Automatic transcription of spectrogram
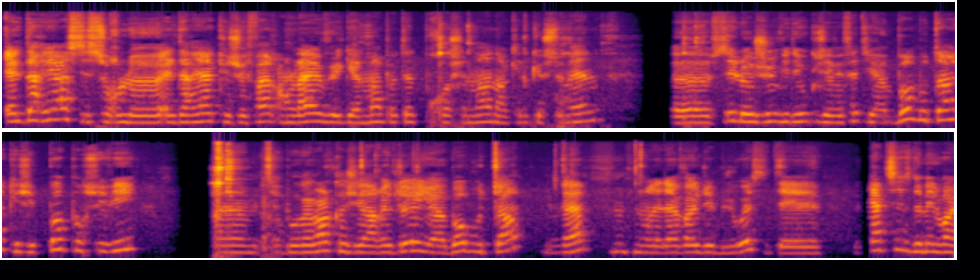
Eldaria, c'est sur le Eldaria que je vais faire en live également, peut-être prochainement dans quelques semaines. C'est le jeu vidéo que j'avais fait il y a un bon bout de temps que j'ai pas poursuivi. Euh, pouvez voir que j'ai arrêté il y a un bon bout de temps. Là, la que j'ai joué, c'était le 4-6-2020.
